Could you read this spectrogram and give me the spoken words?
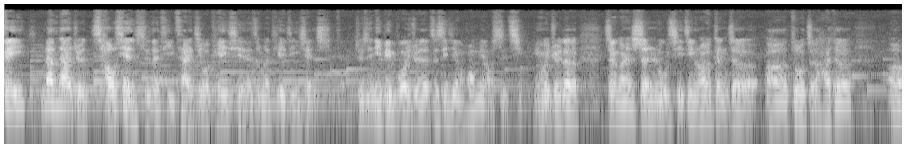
非让大家觉得超现实的题材，结果可以写的这么贴近现实的，就是你并不会觉得这是一件荒谬的事情，你会觉得整个人深入其境，然后跟着呃作者他的呃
